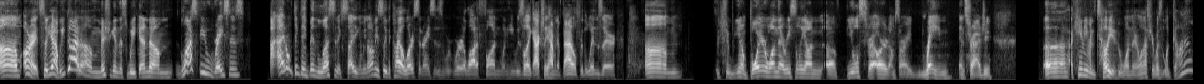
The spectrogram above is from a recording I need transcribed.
Um. All right. So yeah, we've got um Michigan this weekend. Um. Last few races, I, I don't think they've been less than exciting. I mean, obviously the Kyle Larson races were, were a lot of fun when he was like actually having a battle for the wins there. Um. You know, Bowyer won there recently on uh fuel stra- or I'm sorry, rain and strategy. Uh, I can't even tell you who won there last year. Was it Logano?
